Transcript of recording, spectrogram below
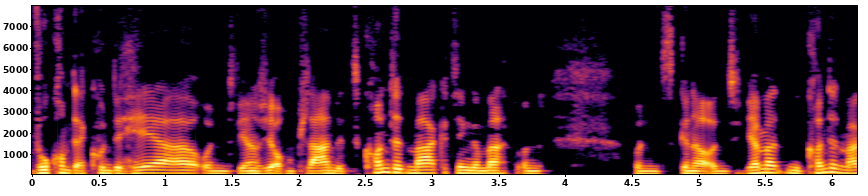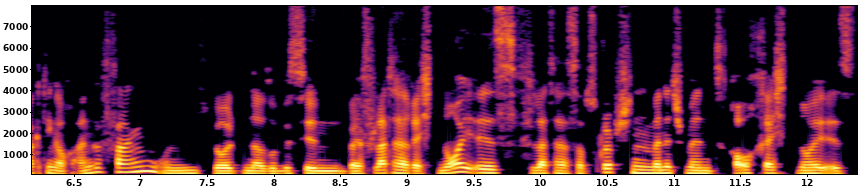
wo kommt der Kunde her und wir haben natürlich auch einen Plan mit Content Marketing gemacht und und genau, und wir haben mit Content Marketing auch angefangen und wollten da so ein bisschen, weil Flutter recht neu ist, Flutter Subscription Management auch recht neu ist,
